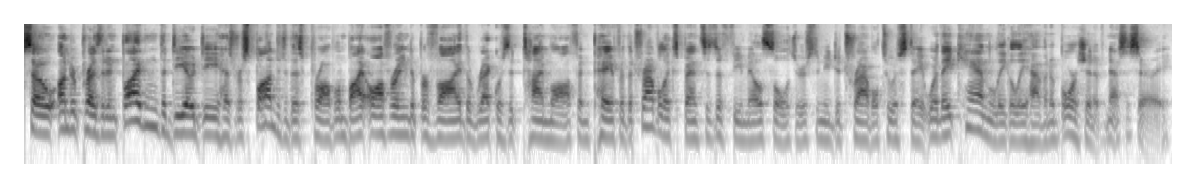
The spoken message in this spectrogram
So, under President Biden, the DoD has responded to this problem by offering to provide the requisite time off and pay for the travel expenses of female soldiers who need to travel to a state where they can legally have an abortion if necessary.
